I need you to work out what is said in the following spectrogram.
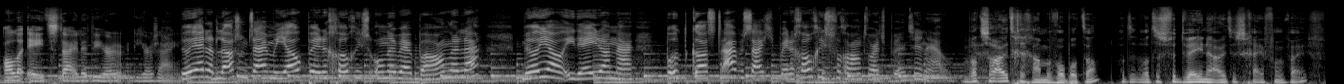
alle eetstijlen die er, die er zijn. Wil jij dat Lars en Tijmen jouw pedagogisch onderwerp behandelen? Mail jouw idee dan naar podcastapenstaatjepedagogischverantwoord.nl Wat is er uitgegaan bijvoorbeeld dan? Wat, wat is verdwenen uit de schijf van vijf?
